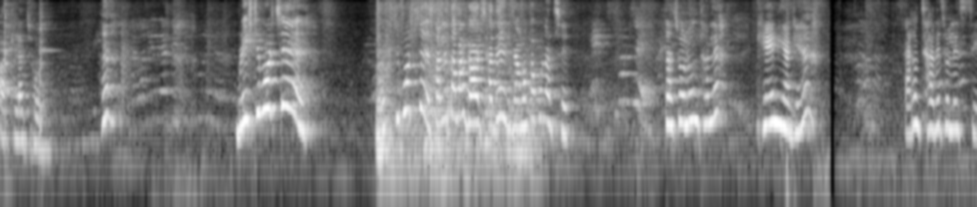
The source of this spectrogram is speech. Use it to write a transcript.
পাতলা ঝোল। হ্যাঁ? বৃষ্টি পড়ছে? বৃষ্টি পড়ছে? তাহলে তো আমার গা ছাদে জামা কাপড় আছে। তা চলুন তাহলে। খেয়ে নি আগে হ্যাঁ? এখন ছাদে চলে এসেছি।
